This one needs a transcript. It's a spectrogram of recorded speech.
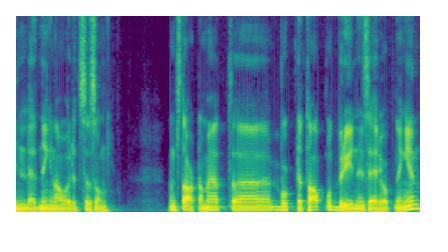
innledningen av årets sesong. De starta med et uh, bortetap mot Bryne i serieåpningen.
